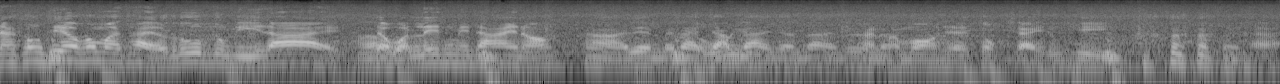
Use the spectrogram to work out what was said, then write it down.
นักท่องเที่ยวเข้ามาถ่ายรูปตรงนี้ได้ครับแต่ว่าเล่นไม่ได้เนาะใช่เล่นไม่ได้จับได้จับได้ไม่หัเป็นนไรมามองทีไรตกใจทุกทีนะฮะ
